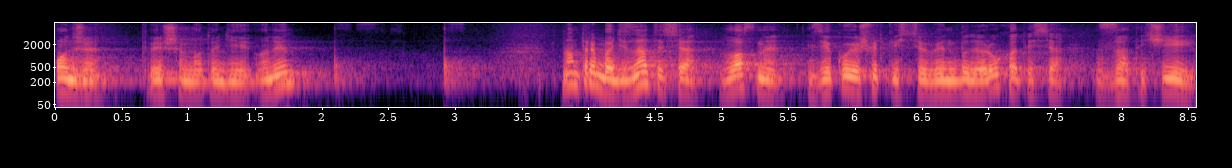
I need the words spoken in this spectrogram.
Отже, пишемо тоді один. Нам треба дізнатися, власне, з якою швидкістю він буде рухатися за течією.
